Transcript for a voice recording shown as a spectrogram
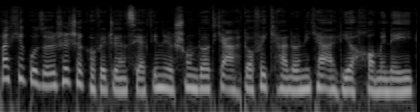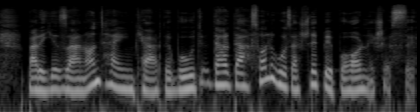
بلکه گزارش شکاف جنسیتی نشون داد که اهداف کلانی که علی خامنه ای برای زنان تعیین کرده بود در ده سال گذشته به بار نشسته.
